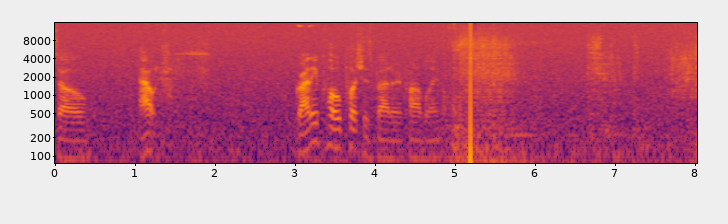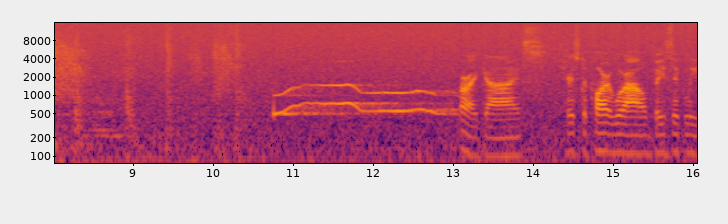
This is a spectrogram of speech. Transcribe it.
So, ouch. Gravity pull push is better probably. Alright guys, here's the part where I'll basically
